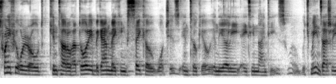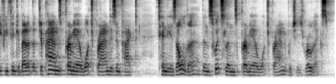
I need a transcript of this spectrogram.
24 year old Kintaro Hattori began making Seiko watches in Tokyo in the early 1890s, which means, actually, if you think about it, that Japan's premier watch brand is in fact 10 years older than Switzerland's premier watch brand, which is Rolex.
